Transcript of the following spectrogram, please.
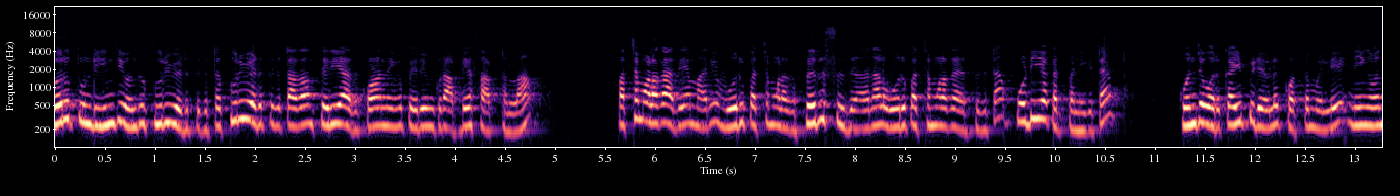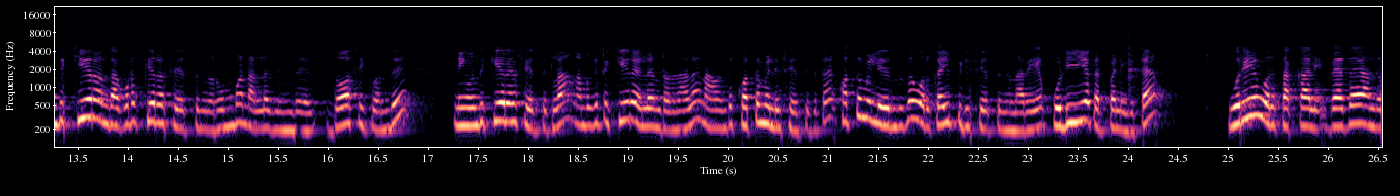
ஒரு துண்டு இஞ்சி வந்து துருவி எடுத்துக்கிட்டேன். துருவி எடுத்துக்கிட்டால் தான் தெரியாது. குழந்தைங்க பெரியவங்க கூட அப்படியே சாப்பிட்றலாம் பச்சை மிளகா அதே மாதிரி ஒரு பச்சை மிளகா பெருசு இது. அதனால் ஒரு பச்சை மிளகா எடுத்துக்கிட்டேன். பொடியாக கட் பண்ணிக்கிட்டேன். கொஞ்சம் ஒரு கைப்பிடி அளவு கொத்தமல்லி. நீங்கள் வந்து கீரை இருந்தால் கூட கீரை சேர்த்துங்க. ரொம்ப நல்லது. இந்த தோசைக்கு வந்து நீங்கள் வந்து கீரை சேர்த்துக்கலாம். நம்மக்கிட்ட கீரை இல்லைன்றதுனால நான் வந்து கொத்தமல்லி சேர்த்துக்கிட்டேன். கொத்தமல்லி இருந்ததை ஒரு கைப்பிடி சேர்த்துங்க. நிறைய பொடியாக கட் பண்ணிக்கிட்டேன். ஒரே ஒரு தக்காளி விதை அந்த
